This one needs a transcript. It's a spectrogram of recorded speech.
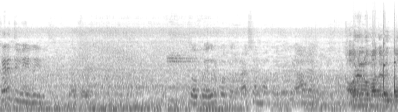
ಕರಿತೀವಿ ಇರಿ ಸ್ವಲ್ಪ ಎದುರ್ಕೋತಾರೆ ರಾಶ ಮಾತಾಡ್ತಾರೆ ಯಾರು ಅವರೆಲ್ಲ ಮಾತಾಡಿದ್ದು?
